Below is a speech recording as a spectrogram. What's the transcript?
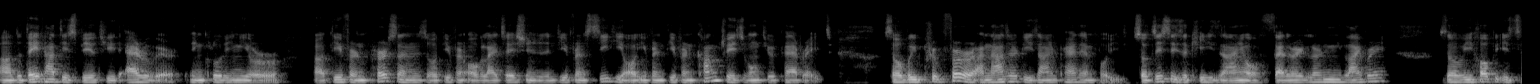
Uh, the data distributed everywhere, including your uh, different persons or different organizations in different city or even different countries want to collaborate. So we prefer another design pattern for it. So this is a key design of federated learning library. So we hope it's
